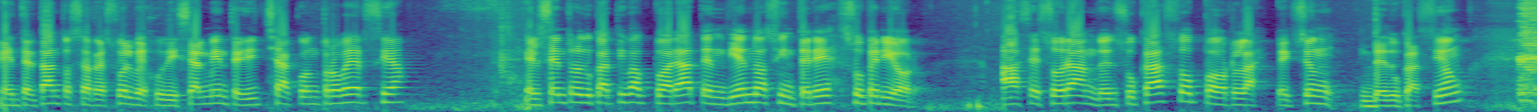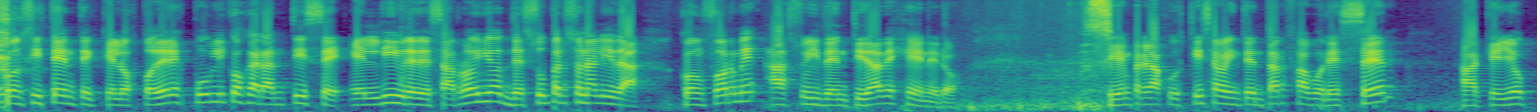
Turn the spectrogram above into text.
entre tanto se resuelve judicialmente dicha controversia, el centro educativo actuará atendiendo a su interés superior, asesorando en su caso por la inspección de educación consistente en que los poderes públicos garantice el libre desarrollo de su personalidad conforme a su identidad de género. Siempre la justicia va a intentar favorecer aquello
